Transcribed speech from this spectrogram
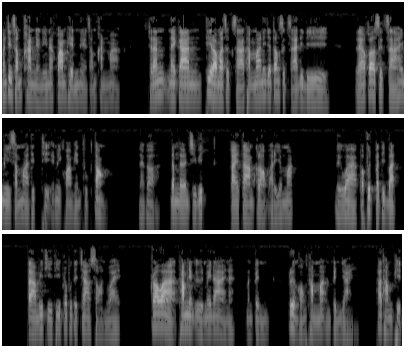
มันจึงสำคัญอย่างนี้นะ ความเห็นเนี่ยสำคัญมาก ฉะนั้นในการที่เรามาศึกษาธรรมะนี้จะต้องศึกษาดีๆ แล้วก็ศึกษาให้มีสัมมาทิฏฐิให้มีความเห็นถูกต้อง แล้วก็ดำเนินชีวิตไปตามกรอบอริยมรรคหรือว่าประพฤติปฏิบัติตามวิธีที่พระพุทธเจ้าสอนไว้ เพราะว่าทำอย่างอื่นไม่ได้นะ มันเป็นเรื่องของธรรมะมันเป็นใหญ่ ถ้าทำผิด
